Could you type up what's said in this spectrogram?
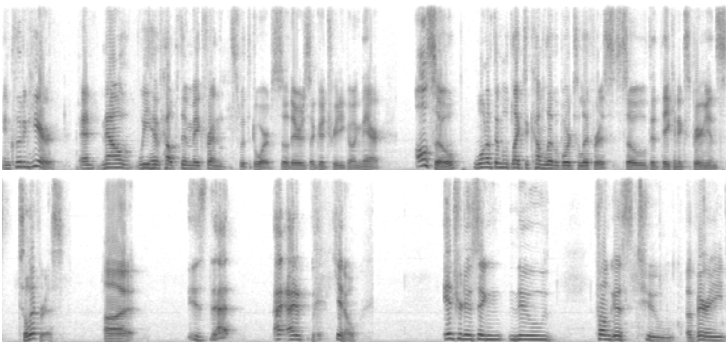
including here. And now we have helped them make friends with the dwarves, so there's a good treaty going there. Also, one of them would like to come live aboard Telephorus so that they can experience Telephorus. Uh, is that I, I you know introducing new fungus to a very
